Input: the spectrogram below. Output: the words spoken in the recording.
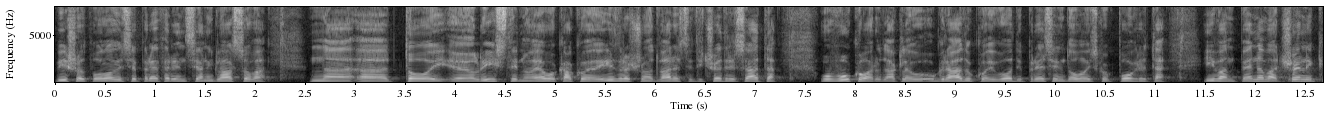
više od polovice preferencijalnih glasova na toj e, listi. No evo kako je izračeno 24 sata u Vukovaru, dakle u gradu koji vodi predsjednik domovinskog pokreta Ivan Penava. Čelnik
